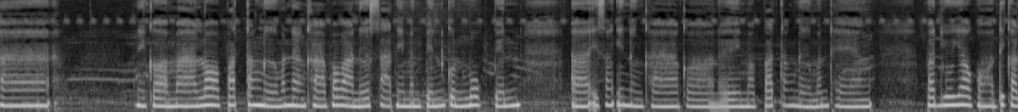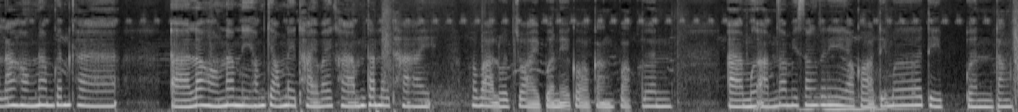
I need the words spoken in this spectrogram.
ค่ะ นี่ก็มาล่อปัดตั้งเหนือมันนังค่ะ เพราะว่าเนื้อสัตว์นี่มันเป็นกุนมุกเป็น อ่าอีสังอีกหนึ่งค่ะก็เลยมาปัดตั้งเหนือมันแทง ปัดยุ่ยาวของที่กะล่างห้องน้ำกันค่ะอ่าล่างห้องน้ำนี่ห้องจอมเลยถ่ายไว้ค่ะมันตันเลยถ่าย เพราะว่ารถจอยเปิดนี้ก็กังปอกเพิ่นอ่ามืออาบน้ำมีสั่งจะนี่แล้วก็ที่มือตีเปิ่นตังท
